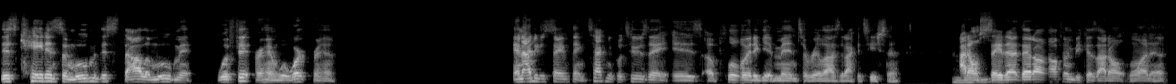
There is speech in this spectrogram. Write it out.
this cadence of movement, this style of movement will fit for him, will work for him. And I do the same thing. Technical Tuesday is a ploy to get men to realize that I can teach them. Mm-hmm. I don't mm-hmm. say that that often because I don't want to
